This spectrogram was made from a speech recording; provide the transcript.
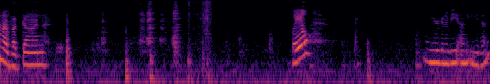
Son of a gun. Well, we are going to be uneven.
